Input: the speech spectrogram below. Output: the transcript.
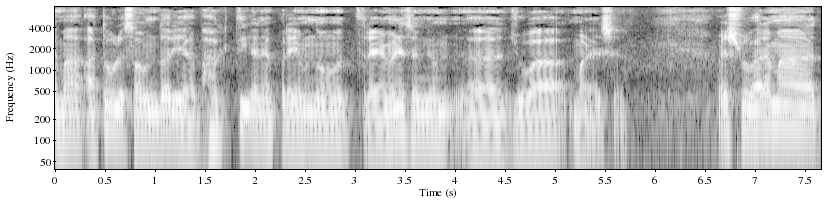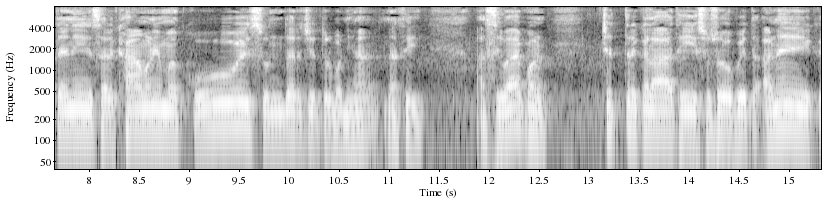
એમાં અતુલ સૌંદર્ય, ભક્તિ અને પ્રેમનો ત્રેવીણ સંગમ જોવા મળે છે. વિશ્વભરમાં તેની સરખામણીમાં કોઈ સુંદર ચિત્રો બન્યા નથી. આ સિવાય પણ ચિત્રકલાથી સુશોભિત અનેક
